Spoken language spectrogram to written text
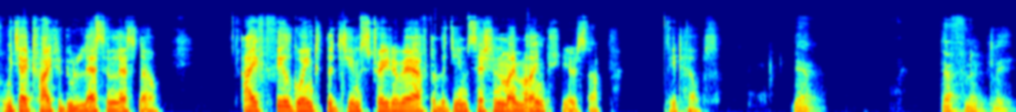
which I try to do less and less now, I feel going to the gym straight away after the gym session, my mind clears up. It helps. Yeah, definitely.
